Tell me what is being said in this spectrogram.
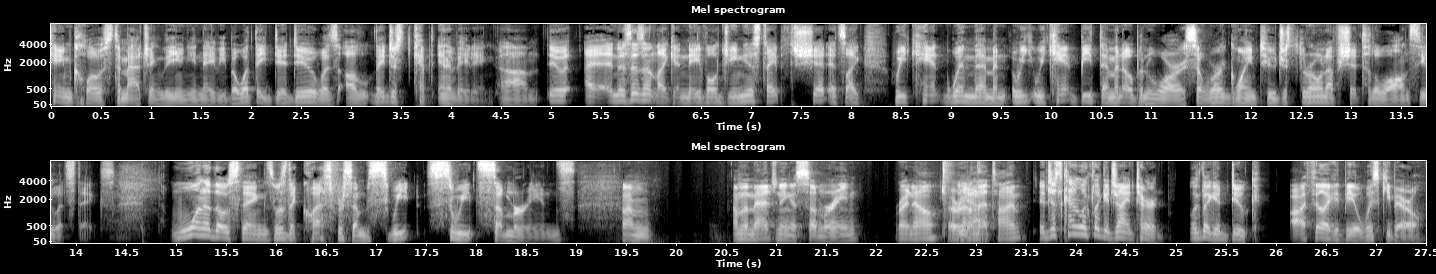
came close to matching the Union Navy, but what they did do was uh, they just kept innovating. Um, it, and this isn't like a naval genius type shit. It's like we can't win them and we, we can't beat them in open war, so we're going to just throw enough shit to the wall and see what sticks. One of those things was the quest for some sweet, sweet submarines. I'm I'm imagining a submarine right now around Yeah. that time. It just kind of looked like a giant turd, looked like a Duke. I feel like it'd be a whiskey barrel,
